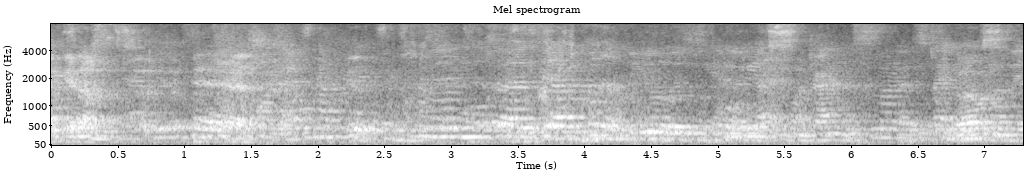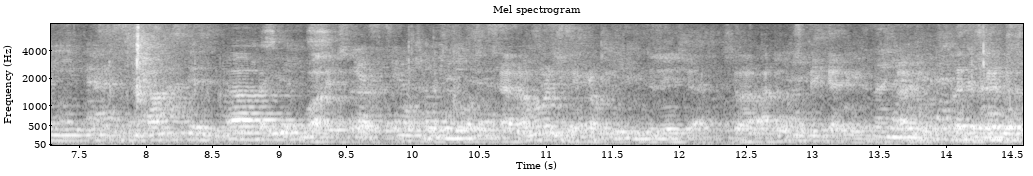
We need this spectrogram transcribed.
you get up. Yes. Well, it's, uh, and I'm originally from Indonesia, so I don't speak any Chinese.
